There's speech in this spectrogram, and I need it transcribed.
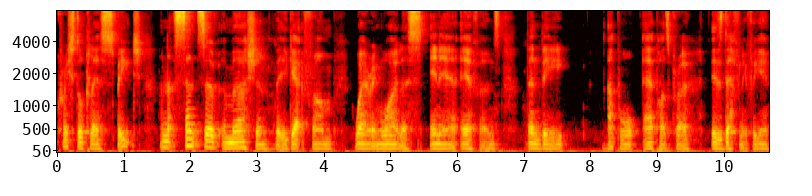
crystal clear speech, and that sense of immersion that you get from wearing wireless in-ear earphones, then the Apple AirPods Pro is definitely for you.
